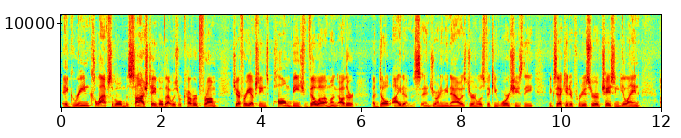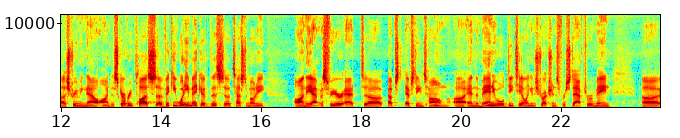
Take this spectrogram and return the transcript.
a green collapsible massage table that was recovered from Jeffrey Epstein's Palm Beach villa, among other adult items. And joining me now is journalist Vicky Ward. She's the executive producer of Chasing Ghislaine, uh, streaming now on Discovery Plus. Uh, Vicky, what do you make of this uh, testimony on the atmosphere at uh, Epstein's home uh, and the manual detailing instructions for staff to remain uh,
